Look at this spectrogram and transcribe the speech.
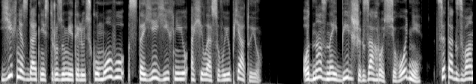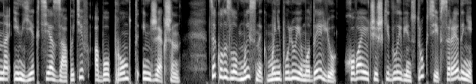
Їхня здатність розуміти людську мову стає їхньою ахілесовою п'ятою. Одна з найбільших загроз сьогодні це так звана ін'єкція запитів або prompt injection. Це коли зловмисник маніпулює моделлю, ховаючи шкідливі інструкції всередині,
